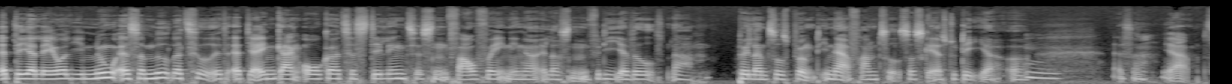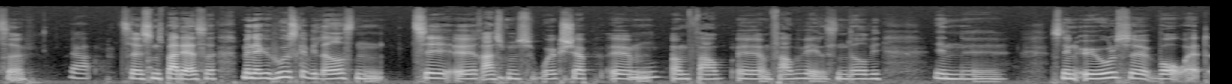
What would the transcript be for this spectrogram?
at det, jeg laver lige nu, er så midlertidigt, at jeg ikke engang overgår at tage stilling til sådan fagforeninger, eller sådan, fordi jeg ved, at på et eller andet tidspunkt i nær fremtid, så skal jeg studere, og Mm. altså, ja, så, Ja. så jeg synes bare, det er så, men jeg kan huske, at vi lavede sådan, til øh, Rasmus workshop Mhm. mm. om, fag, øh, om fagbevægelsen, lavede vi en, øh, sådan en øvelse, hvor at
